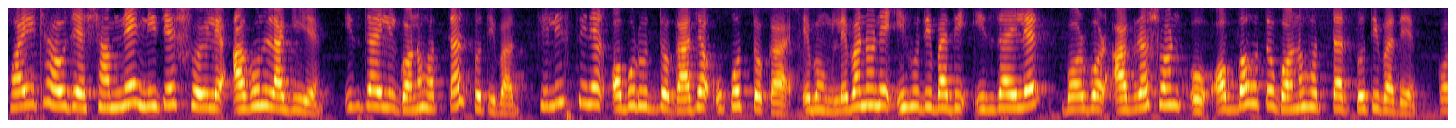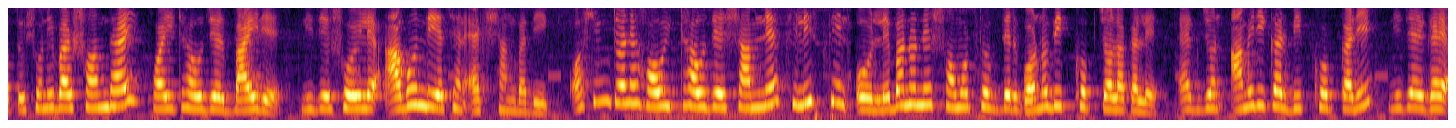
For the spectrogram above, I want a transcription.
হোয়াইট হাউজের সামনে নিজের শরীরে আগুন লাগিয়ে ইসরায়েলি গণহত্যার প্রতিবাদ। ফিলিস্তিনের অবরুদ্ধ গাজা উপত্যকা এবং লেবাননে ইহুদিবাদী ইসরায়েলের বর্বর আগ্রাসন ও অব্যাহত গণহত্যার প্রতিবাদে গত শনিবার সন্ধ্যায় হোয়াইট হাউজের বাইরে নিজের শরীরে আগুন দিয়েছেন এক সাংবাদিক। ওয়াশিংটনে হোয়াইট হাউজের সামনে ফিলিস্তিন ও লেবাননের সমর্থকদের গণবিক্ষোভ চলাকালে একজন আমেরিকার বিক্ষোভকারী নিজের গায়ে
